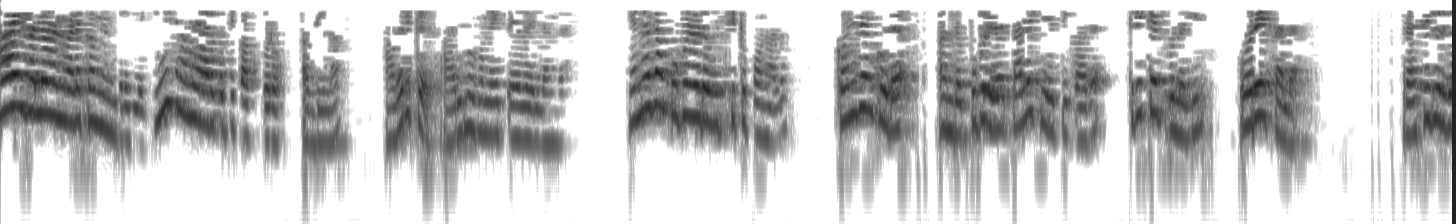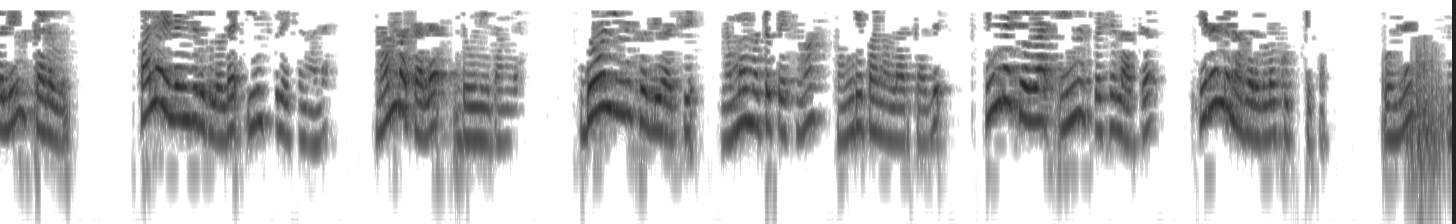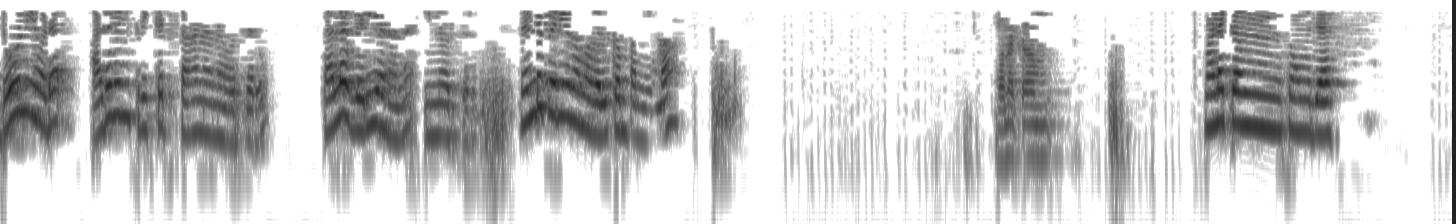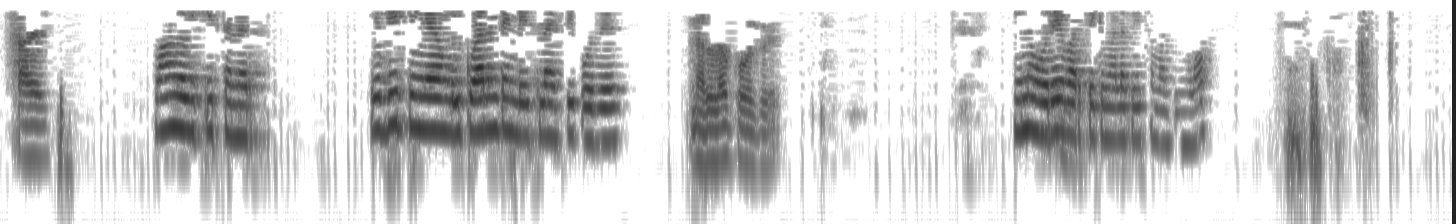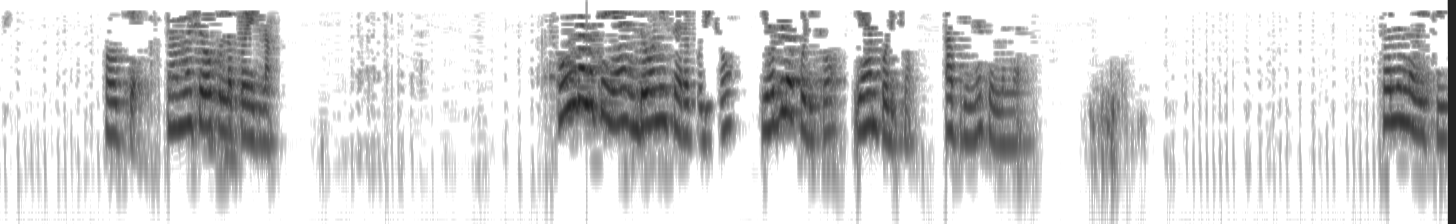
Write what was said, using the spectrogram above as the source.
Hi hello and வணக்கம் நண்பர்களே. இன்னைக்கு நம்ம யாரை பத்தி பார்க்க போறோம் அப்படின்னா அவருக்கு அறிமுகமே தேவையில்லைங்க. என்னதான் புகழோட உச்சிக்கு போனாலும் கொஞ்சம் கூட அந்த புகழ தலைக்கு ஏற்றிக்காத கிரிக்கெட் உலகின் ஒரே தலை ரசிகர்களின் கடவுள். பல இளைஞர்களோட இன்ஸ்பிரேஷனால நம்ம தலை தோனி தாங்க. தோனின்னு சொல்லியாச்சு நம்ம மட்டும் பேசினா கண்டிப்பா நல்லா இருக்காது. இந்த ஷோவை இன்னும் ஸ்பெஷலாக்க இரண்டு நபர்களை கூப்பிட்டுக்கோம். ஒண்ணு தோனியோட அடவன் கிரிக்கெட் ஃபேனான ஒருத்தரும் தல வெறியனான இன்னொருத்தரும். ரெண்டு பேரையும் நம்ம வெல்கம் பண்ணிடலாம். வணக்கம். வணக்கம் சோமஜாஸ் ஹாய் வாங்க விக்கி ஸ்டன்னர். எப்படி இருக்கீங்க? உங்களுக்கு குவாரண்டைன் டேஸ்லாம் எப்படி போகுது? நல்லா போகுது. இன்னும் ஒரே வார்த்தைக்கு மேல பேச மாட்டீங்களா? ஓகே நம்ம ஷோக்குள்ள போயிடலாம். உங்களுக்கு ஏன் தோனி சார பிடிக்கும்? எவ்வளவு பிடிக்கும்? ஏன் பிடிக்கும்? அப்படின்னு சொல்லுங்க. சொல்லுங்க விக்கி.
